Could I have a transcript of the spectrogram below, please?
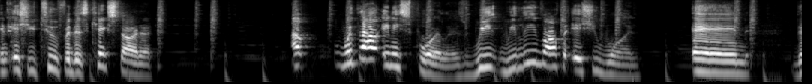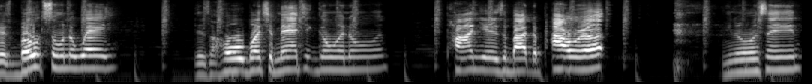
in issue two for this Kickstarter, without any spoilers, we we leave off at issue one, and there's boats on the way. There's a whole bunch of magic going on. Panya is about to power up. You know what I'm saying?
